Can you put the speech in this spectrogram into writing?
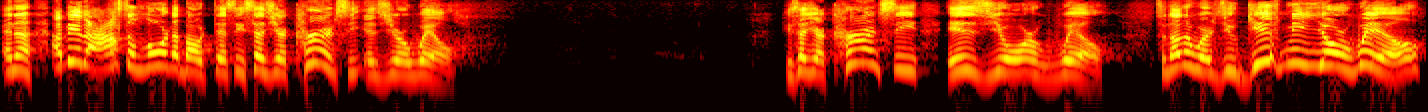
And uh, I began to ask the Lord about this. He says, Your currency is your will. He says, Your currency is your will. So, in other words, you give me your will,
